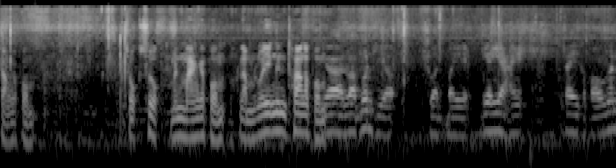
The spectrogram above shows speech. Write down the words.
ช่องครับผม โชคโชคมันมันครับผมลำรวยเงินทองครับผมอย่ารอบรุ่นเขียวสวดใบใหญ่ๆใส่กระเป๋าเงิน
